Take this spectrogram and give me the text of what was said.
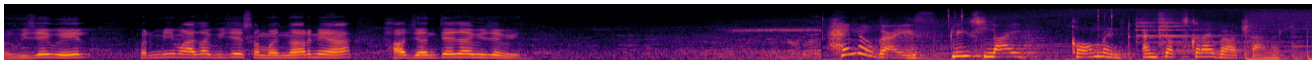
विजय होईल पण मी माझा विजय समजणार नाही हा. हा जनतेचा विजय होईल. Hello guys, please like, comment and subscribe our channel.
